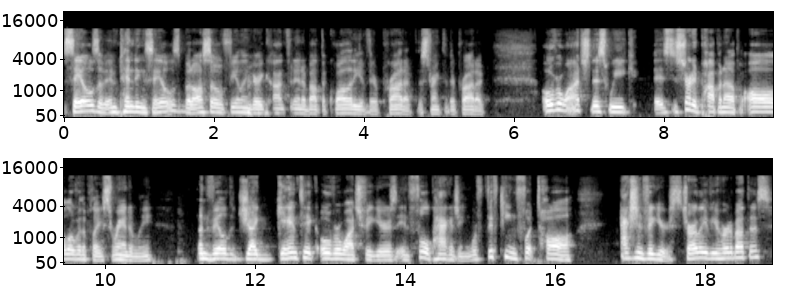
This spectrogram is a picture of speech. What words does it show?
sales of impending sales, but also feeling very confident about the quality of their product, the strength of their product. Overwatch this week it started popping up all over the place randomly. Unveiled gigantic Overwatch figures in full packaging. We're 15 foot tall action figures. Charlie, have you heard about this?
